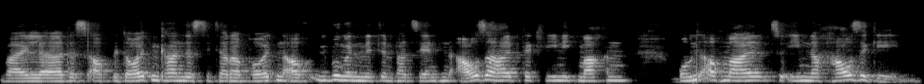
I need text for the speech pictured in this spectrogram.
weil äh, das auch bedeuten kann, dass die Therapeuten auch Übungen mit dem Patienten außerhalb der Klinik machen und auch mal zu ihm nach Hause gehen.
